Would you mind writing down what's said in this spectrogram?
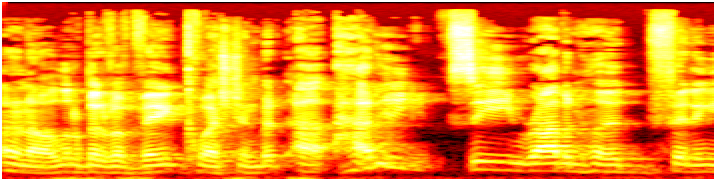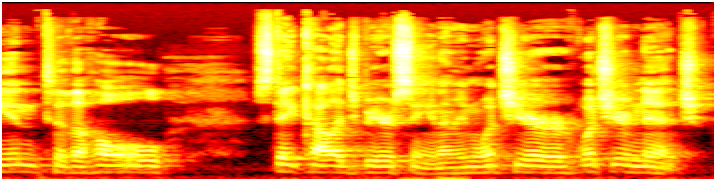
I don't know, a little bit of a vague question, but uh, how do you see Robin Hood fitting into the whole state college beer scene? I mean, what's your what's your niche?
